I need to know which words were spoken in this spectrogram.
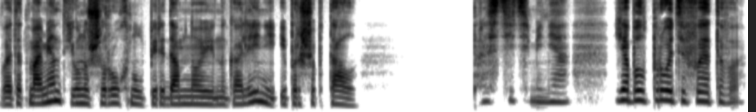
В этот момент юноша рухнул передо мной на колени и прошептал. «Простите меня, я был против этого».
